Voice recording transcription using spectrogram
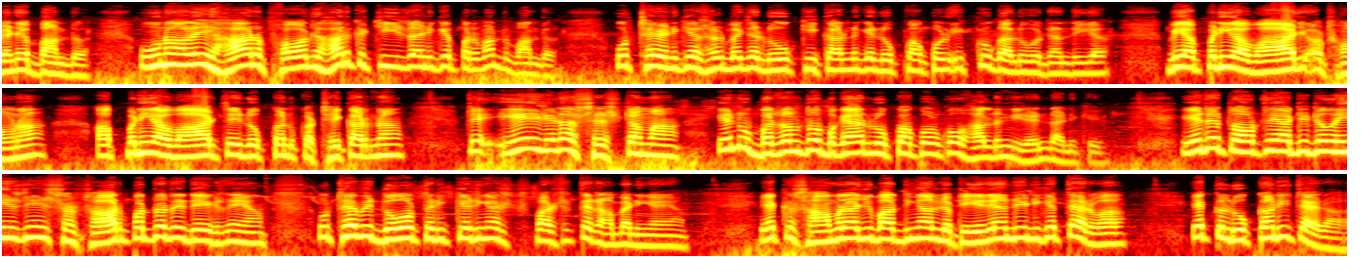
ਜਿਹੜੇ ਬੰਦ, ਉਹਨਾਂ ਲਈ ਹਰ ਫੌਜ, ਹਰ ਇੱਕ ਚੀਜ਼ ਦਾ ਯਾਨੀ ਕਿ ਪ੍ਰਬੰਧ ਬੰਦ। ਉੱਥੇ ਯਾਨੀ ਕਿ ਅਸਲ ਵਿੱਚ ਲੋਕ ਕੀ ਕਰਨਗੇ? ਲੋਕਾਂ ਕੋਲ ਇੱਕੋ ਗੱਲ ਹੋ ਜਾਂਦੀ ਆ ਵੀ ਆਪਣੀ ਆਵਾਜ਼ ਉਠਾਉਣਾ, ਆਪਣੀ ਆਵਾਜ਼ ਤੇ ਲੋਕਾਂ ਨੂੰ ਇਕੱਠੇ ਕਰਨਾ ਤੇ ਇਹ ਜਿਹੜਾ ਸਿਸਟਮ ਆ, ਇਹਨੂੰ ਬਦਲਣ ਤੋਂ ਬਗੈਰ ਲੋਕਾਂ ਕੋਲ ਕੋਈ ਹੱਲ ਨਹੀਂ ਰਹਿੰਦਾ ਯਾਨੀ ਕਿ। ਇਹਦੇ ਤੌਰ ਤੇ ਅੱਜ ਜੋ ਅਸੀਂ ਸੰਸਾਰ ਪੱਧਰ ਤੇ ਦੇਖਦੇ ਹਾਂ, ਉੱਥੇ ਵੀ ਦੋ ਤਰੀਕੇ ਦੀਆਂ ਸਪਸ਼ਟ ਧਿਰਾਂ ਬਣੀਆਂ ਆ। ਇੱਕ ਸਾਮਰਾਜਵਾਦੀਆਂ ਲੁਟੇਰਿਆਂ ਦੀ ਯਾਨੀ ਕਿ ਧਿਰਵਾ ਇੱਕ ਲੋਕਾਂ ਦੀ ਧਿਰ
